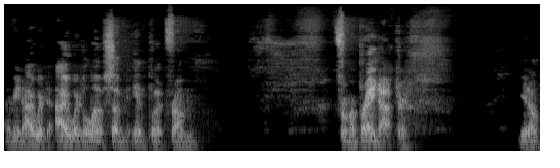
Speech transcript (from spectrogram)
I mean, I would I would love some input from from a brain doctor. You know,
